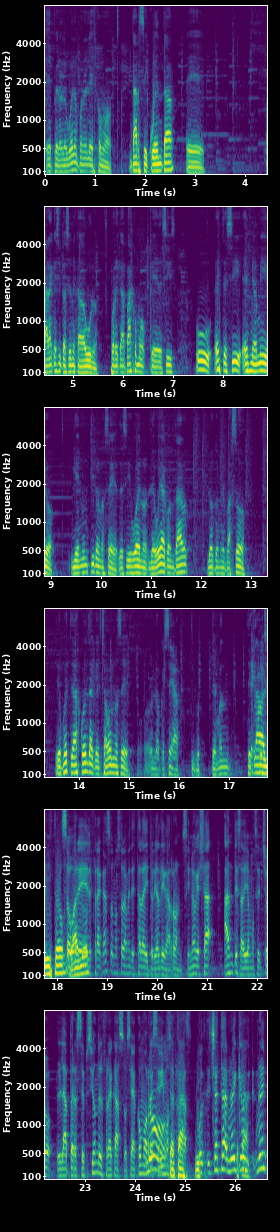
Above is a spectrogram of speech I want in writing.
eh, pero lo bueno ponerle es como darse cuenta eh, para qué situaciones cada uno. Porque capaz como que decís, uh, este sí, es mi amigo. Y en un tiro, no sé, decís, bueno, le voy a contar lo que me pasó. Y después te das cuenta que el chabón, no sé, o lo que sea, tipo, te, man- te clava el visto o Sobre algo. el fracaso no solamente está la editorial de Garrón, sino que ya antes habíamos hecho la percepción del fracaso, o sea, cómo No, recibimos el está. fracaso. Listo. ya está, no hay Ya que. está. no hay-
